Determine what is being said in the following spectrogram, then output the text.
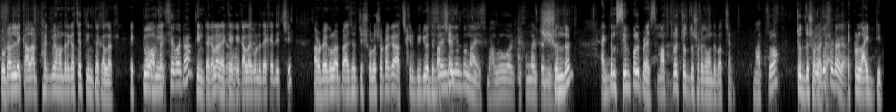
টোটালি কালার থাকবে আমাদের কাছে তিনটা কালার একটু আমি তিনটা কালার একে একে কালারগুলো দেখাই দিচ্ছি। আর রেগুলার প্রাইস হচ্ছে ষোলোশো টাকা আজকের ভিডিওতে পাচ্ছেন। কিন্তু নাইস ভালো আর কি সুন্দর একটা সুন্দর। একদম সিম্পল প্রাইস মাত্র চোদ্দশো টাকার মধ্যে পাচ্ছেন। মাত্র চোদ্দশো টাকা। টাকা। একটু লাইট ডিপ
